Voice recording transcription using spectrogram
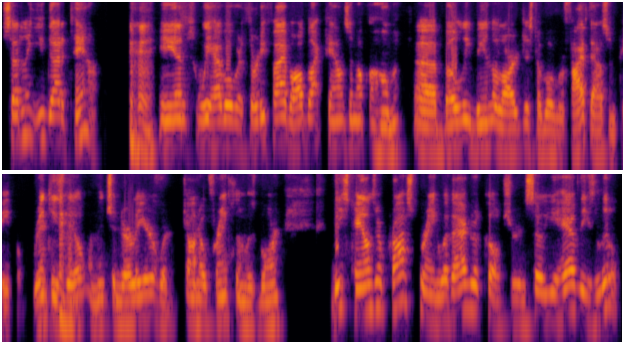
Suddenly, you got a town. Mm-hmm. And we have over 35 all black towns in Oklahoma, uh, Boley being the largest of over 5,000 people. Rentiesville, mm-hmm. I mentioned earlier, where John Hope Franklin was born. These towns are prospering with agriculture. And so you have these little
